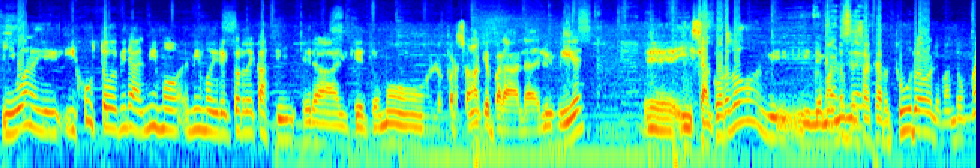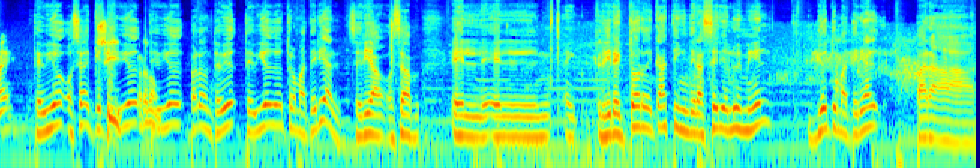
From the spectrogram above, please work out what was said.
Y bueno, y, y justo, mira, el mismo, el mismo director de casting era el que tomó los personajes para la de Luis Miguel. Eh, y se acordó y, y le mandó un mensaje a Arturo, le mandó un mail. Te vio, o sea, que Sí, te vio, perdón. te vio, perdón, te vio, te vio de otro material. Sería, o sea, el, el- el director de casting de la serie Luis Miguel vio tu material para,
